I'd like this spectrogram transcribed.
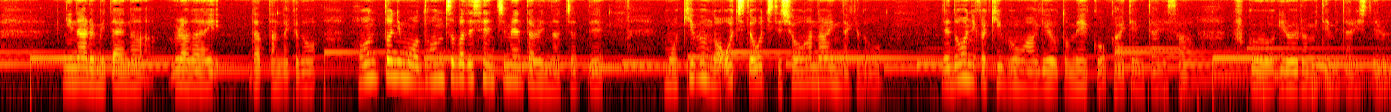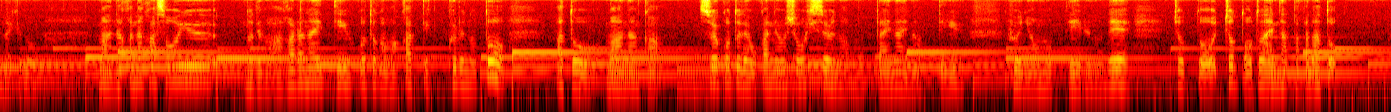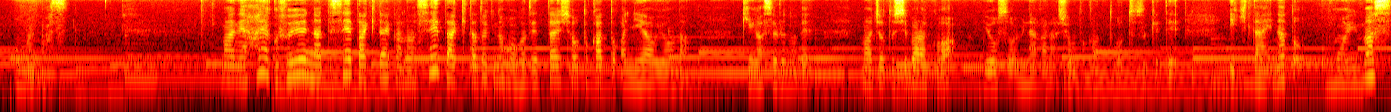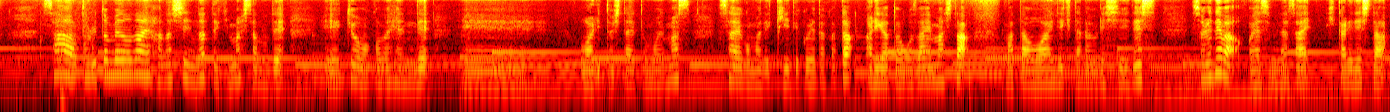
になるみたいな占いだったんだけど本当にもうどんつばでセンチメンタルになっちゃってもう気分が落ちて落ちてしょうがないんだけどでどうにか気分を上げようとメイクを変えてみたりさ服いろいろ見てみたりしてるんだけどまあなかなかそういうのでは上がらないっていうことが分かってくるのとあとまあなんかそういうことでお金を消費するのはもったいないなっていうふうに思っているのでちょっとちょっと大人になったかなと思います。まあね早く冬になってセーター着たいかな。セーター着た時の方が絶対ショートカットが似合うような気がするのでまあちょっとしばらくは様子を見ながらショートカットを続けていきたいなと思います。さあ取り留めのない話になってきましたので、えー、今日はこの辺で、えー、終わりとしたいと思います。最後まで聞いてくれた方ありがとうございました。またお会いできたら嬉しいです。それではおやすみなさい。ひかりでした。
